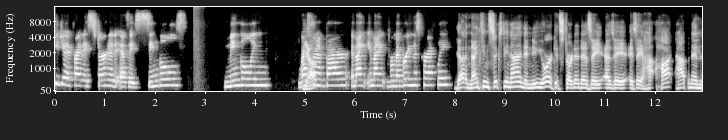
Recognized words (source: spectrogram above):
TGI Fridays started as a singles mingling restaurant bar. Am I am I remembering this correctly? Yeah, in 1969 in New York, it started as a as a as a hot, hot happening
